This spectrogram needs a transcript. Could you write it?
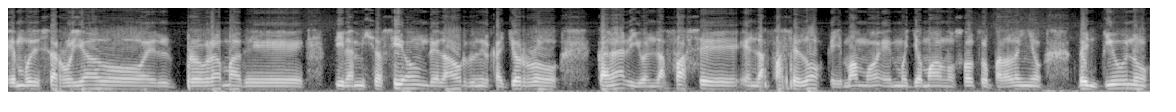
hemos desarrollado el programa de dinamización de la Orden del Cachorro Canario en la fase en la fase 2 que llamamos hemos llamado nosotros para el año 21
